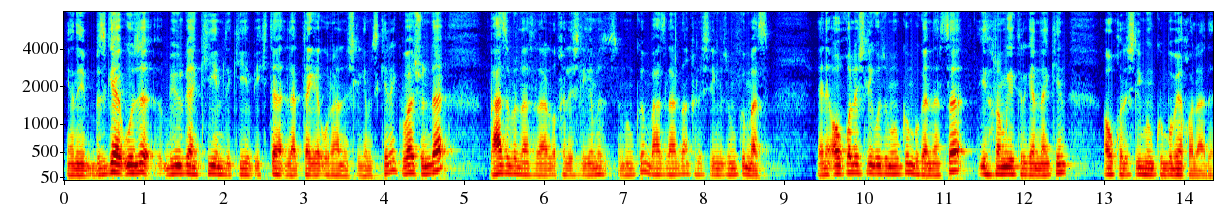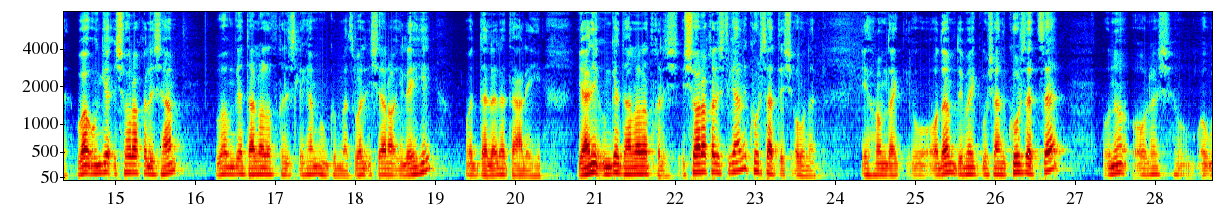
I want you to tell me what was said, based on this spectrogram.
Ya'ni bizga o'zi buyurgan kiyimni kiyib ikkita lattaga o'ralinishligimiz kerak va shunda ba'zi bir narsalarni qilishligimiz mumkin ba'zilaridan qilishligimiz mumkin emas. Ya'ni ov qilishlik o'zi mumkin bo'lgan narsa ihromga kirgandan keyin ov qilishlik mumkin bo'lmay qoladi. Va unga ishora qilish ham va unga dalolat qilishlik ham mumkin emas. Val ishara ilayhi va dalalata alayhi. Ya'ni unga dalolat qilish ishora qilish degani ko'rsatish ovni. Ehromdagi odam demak o'shani ko'rsatsa uni ovlash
